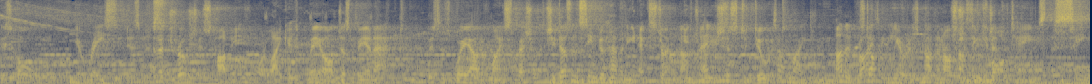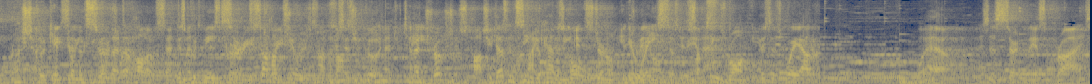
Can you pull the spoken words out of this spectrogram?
This whole erase business. An atrocious hobby, more like it. It may all just be an act. This is way out of my specialty. She doesn't seem to have any external I'm injuries. anxious to do it. It's unlikely. Unadvisable. Stopping here is not an option we can wrong. entertain. It's the same rush I Could be doing surgery. That's a hollow sentiment. This could mean in this current serious stopping here is not an option we good. can entertain. An atrocious hobby. She doesn't seem to like have it. any external injuries. Something's wrong here. This is way out of. Well, this is certainly a surprise.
